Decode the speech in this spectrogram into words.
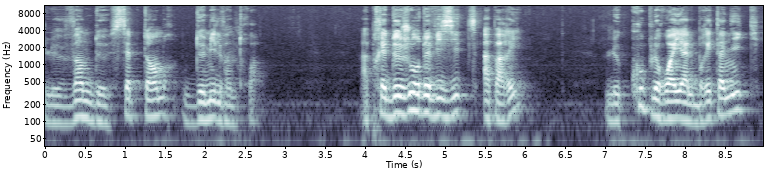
le 22 septembre 2023. Après deux jours de visite à Paris, le couple royal britannique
